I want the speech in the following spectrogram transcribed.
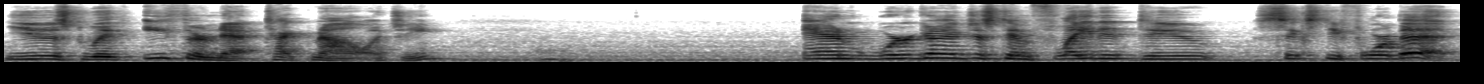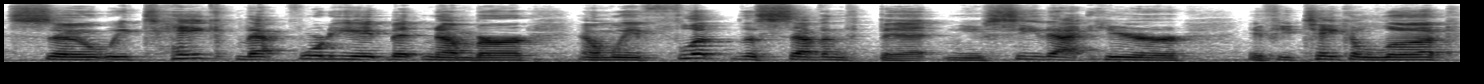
used with Ethernet technology. And we're going to just inflate it to 64 bits. So we take that 48 bit number and we flip the seventh bit, and you see that here. If you take a look,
